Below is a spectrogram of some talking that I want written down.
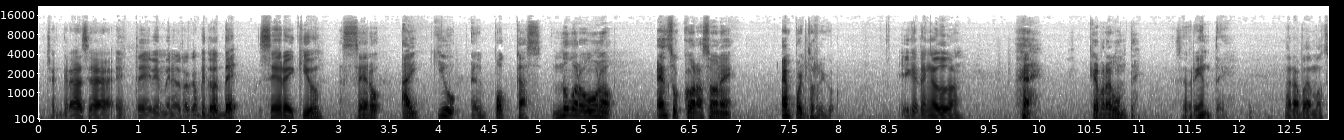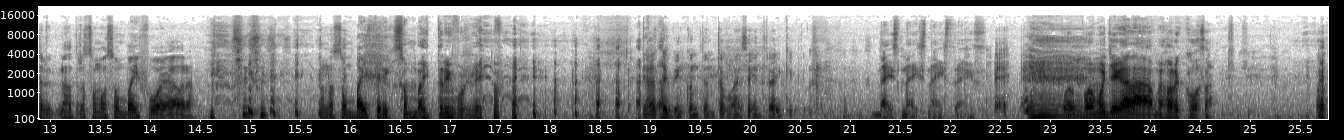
Muchas gracias. Este, bienvenido a otro capítulo de Zero IQ. Cero IQ, el podcast número uno en sus corazones en Puerto Rico. Y que tenga duda, Que pregunte. se oriente. Mira, podemos ser, nosotros somos son by four ahora. o no son by three. Son by three porque... Ya estoy bien contento con ese intro. de que- nice, nice, nice, nice. Po- Podemos llegar a mejores cosas. Ok,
